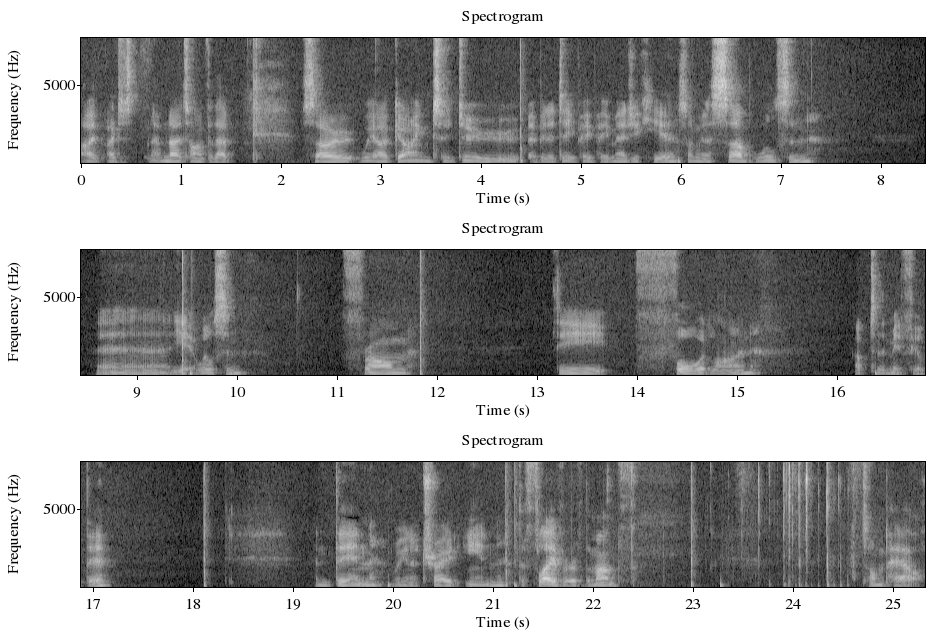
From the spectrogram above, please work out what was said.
I, I just have no time for that. So we are going to do a bit of DPP magic here. So I'm going to sub Wilson. Uh, yeah, Wilson from the forward line up to the midfield there. And then we're going to trade in the flavour of the month, Tom Powell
